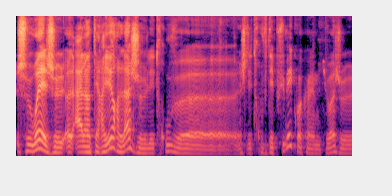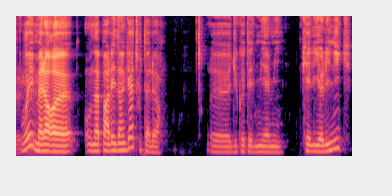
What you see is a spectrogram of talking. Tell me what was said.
je ouais je euh, à l'intérieur là je les trouve euh, je les trouve déplumés quoi quand même tu vois je, oui mais alors euh, on a parlé d'un gars tout à l'heure du côté de Miami Kelly Olynyk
